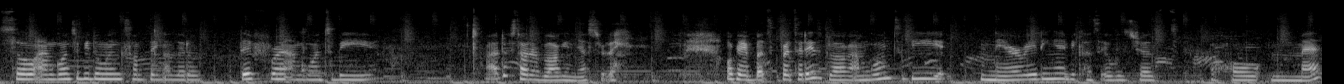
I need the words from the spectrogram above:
so i'm going to be doing something a little different i'm going to be i just started vlogging yesterday okay but for today's vlog i'm going to be narrating it because it was just a whole mess.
